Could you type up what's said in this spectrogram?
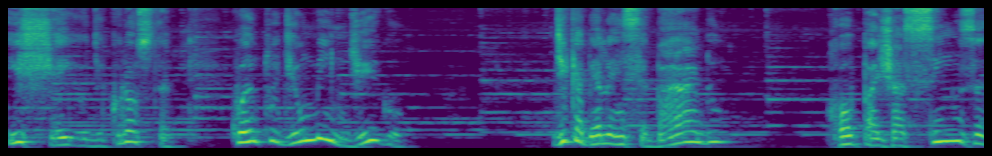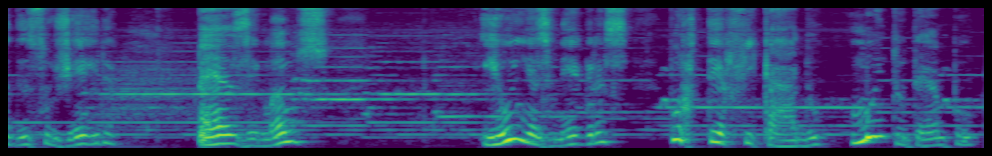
e cheio de crosta quanto de um mendigo, de cabelo encebado, roupa já cinza de sujeira, pés e mãos e unhas negras por ter ficado muito tempo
